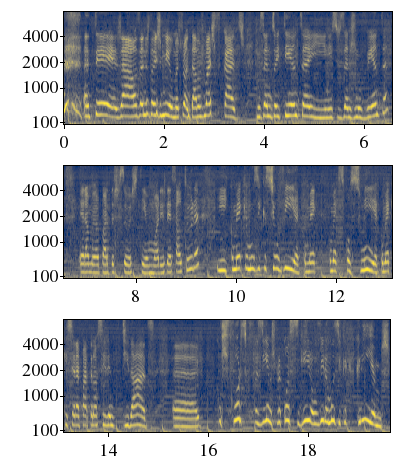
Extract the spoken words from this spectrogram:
até já aos anos 2000, mas pronto, estávamos mais focados nos anos 80 e inícios dos anos 90, era a maior parte das pessoas que tinham memórias dessa altura, e como é que a música se ouvia, como é, que, como é que se consumia, como é que isso era parte da nossa identidade. Uh, o esforço que fazíamos para conseguir ouvir a música que queríamos.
